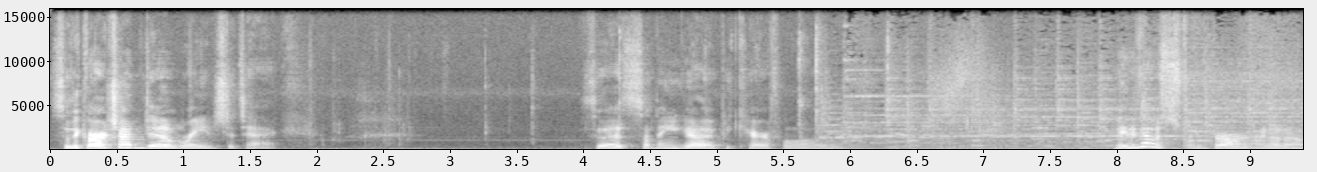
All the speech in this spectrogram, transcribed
So the Garchomp did a ranged attack. So that's something you gotta be careful of. Maybe that was Flamethrower? I don't know.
